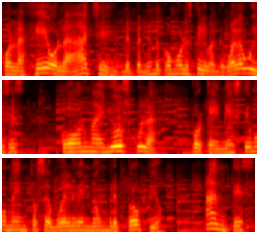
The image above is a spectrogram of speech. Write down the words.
con la G o la H, dependiendo de cómo lo escriban, de Gualagüises, con mayúscula, porque en este momento se vuelve nombre propio. Antes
